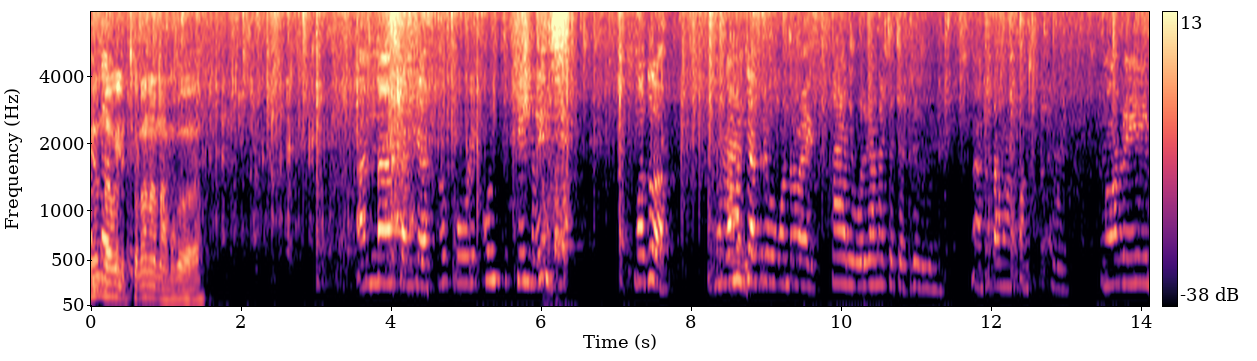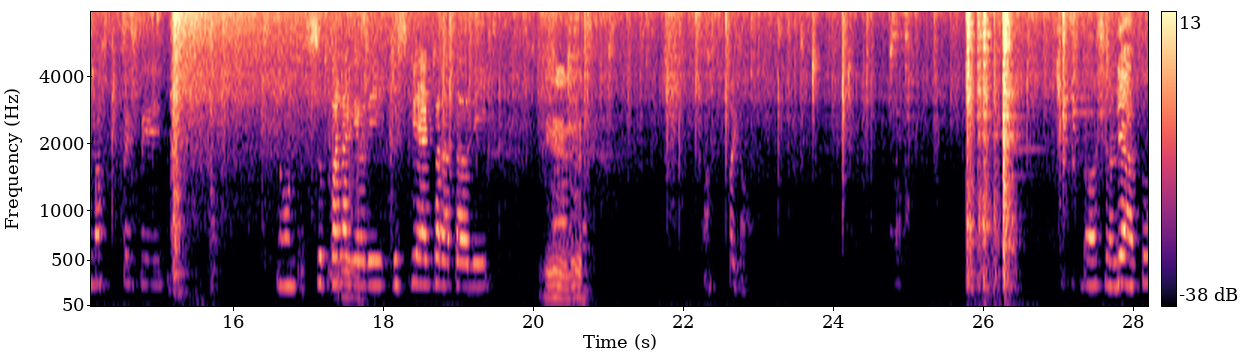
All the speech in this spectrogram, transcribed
ತಿಂದು ಹೋಗ್ಲಿ ಚಲೋನ ನಮಗೂ. ಅನ್ನ ಸಂಜೆ ಅಷ್ಟು ಕೂಡಿ ಕುಂತು ತಿನ್ರಿ. ಮೊದಲು ಜಾತ್ರೆ ಹೋಗೊಂಡ್ರ ಹಾ ರೀ ಮುರುಘಾ ಜಾತ್ರೆ ಹೋಗಿ. ನಾಷ್ಟ ಮಾಡ್ಕೊಂಡು ನೋಡ್ರಿ ಮಸ್ತ್ ಐತಿ. ನೋಡ್ರಿ. ಸೂಪರ್ ಆಗ್ಯಾವ್ರಿ ಕ್ರಿಸ್ಪಿ ಆಗಿ ಬರತ್ತಾವ್ರಿ ದೋಸೆ ರೆಡಿ ಆಯ್ತು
